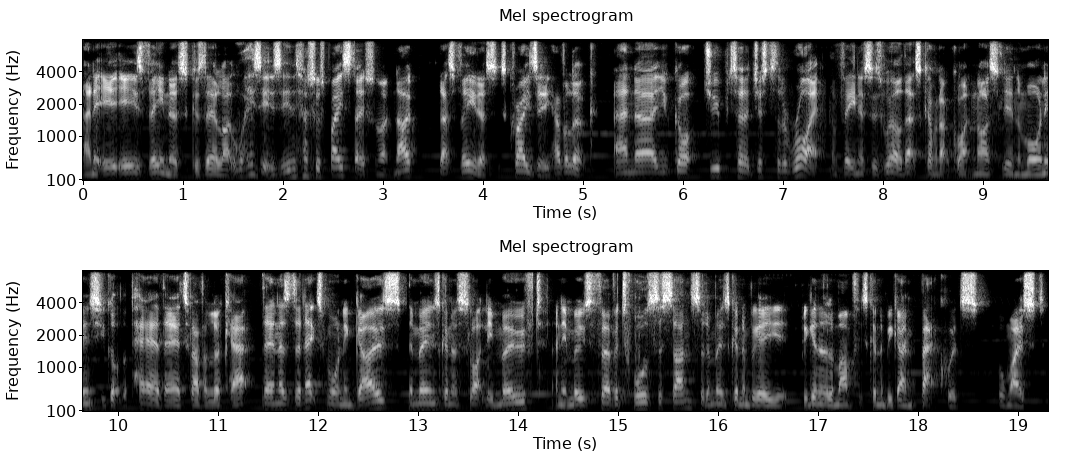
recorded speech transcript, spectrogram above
and it, it is Venus because they're like, "What is it? Is it the International Space Station?" I'm like, no, that's Venus. It's crazy. Have a look. And uh, you've got Jupiter just to the right of Venus as well. That's coming up quite nicely in the morning. So you've got the pair there to have a look at. Then as the next morning goes, the moon's going to slightly moved, and it moves further towards the sun. So the moon's going to be beginning of the month. It's going to be going backwards almost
